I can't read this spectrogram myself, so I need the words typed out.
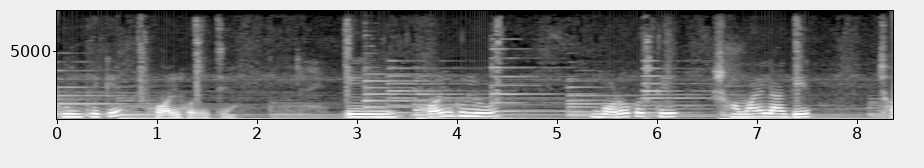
ফুল থেকে ফল হয়েছে। এই ফলগুলো বড় হতে সময় লাগে ছ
